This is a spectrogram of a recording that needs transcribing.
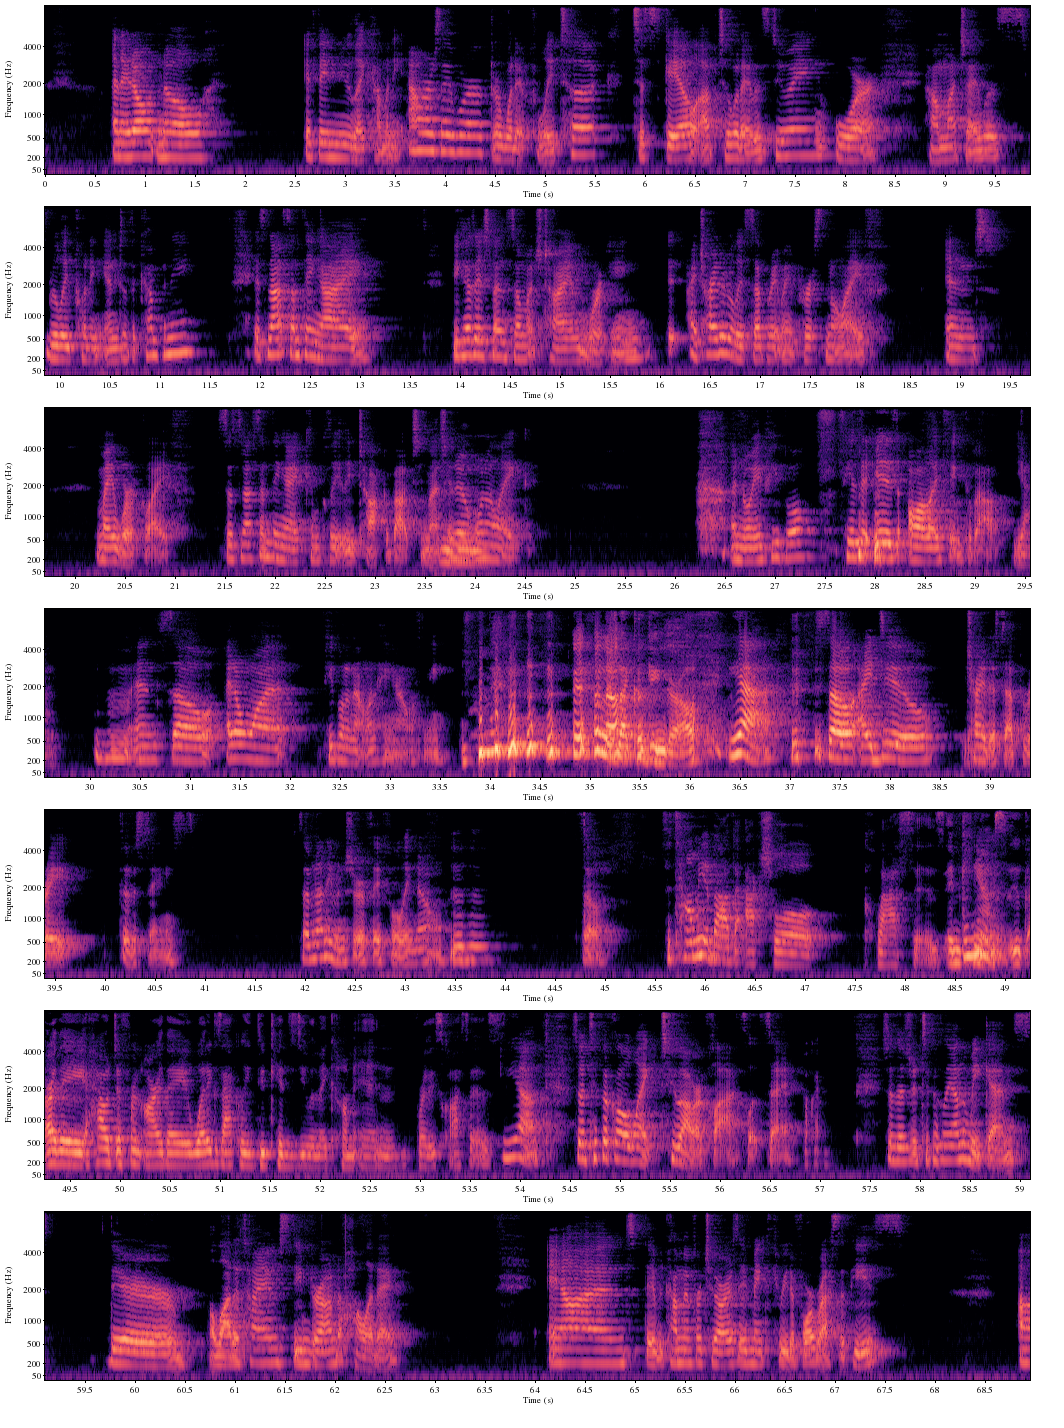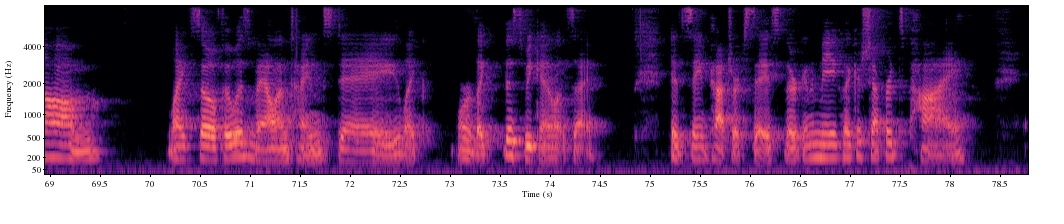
And I don't know if they knew like how many hours I worked or what it fully took to scale up to what I was doing or how much I was really putting into the company. It's not something I, because I spend so much time working, I try to really separate my personal life and my work life. So it's not something I completely talk about too much. Mm-hmm. I don't mm-hmm. want to like annoy people because it is all I think about. Yeah. Mm-hmm. And so I don't want people to not want to hang out with me. There's that cooking girl. Yeah. So I do try to separate those things. So I'm not even sure if they fully know. Mm-hmm. So, so tell me about the actual classes and camps. Mm-hmm. Are they, how different are they? What exactly do kids do when they come in for these classes? Yeah. So a typical like two hour class, let's say. Okay. So those are typically on the weekends. They're a lot of times themed around a holiday. And they would come in for two hours. They'd make three to four recipes. Um, like, so if it was Valentine's Day, like, or like this weekend, let's say, it's St. Patrick's Day. So they're going to make like a shepherd's pie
